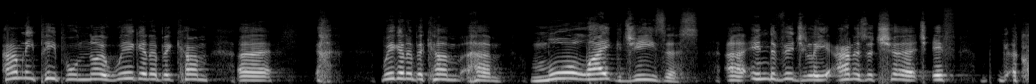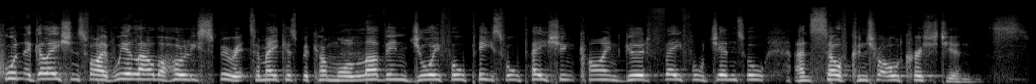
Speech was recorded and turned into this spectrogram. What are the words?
How many people know we're going to become, uh, we're going to become um, more like Jesus uh, individually and as a church if, according to Galatians 5, we allow the Holy Spirit to make us become more loving, joyful, peaceful, patient, kind, good, faithful, gentle, and self controlled Christians.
